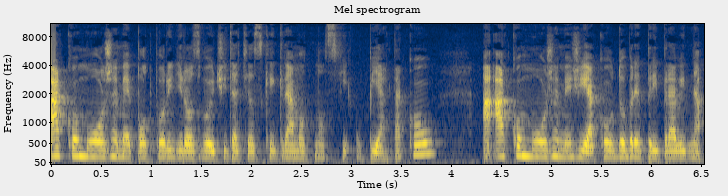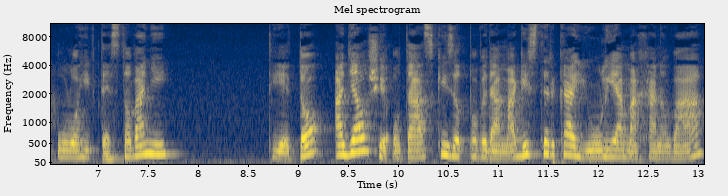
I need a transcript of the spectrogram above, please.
Ako môžeme podporiť rozvoj čitateľskej gramotnosti u piatakov a ako môžeme žiakov dobre pripraviť na úlohy v testovaní? Tieto a ďalšie otázky zodpovedá magisterka Júlia Machanová,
